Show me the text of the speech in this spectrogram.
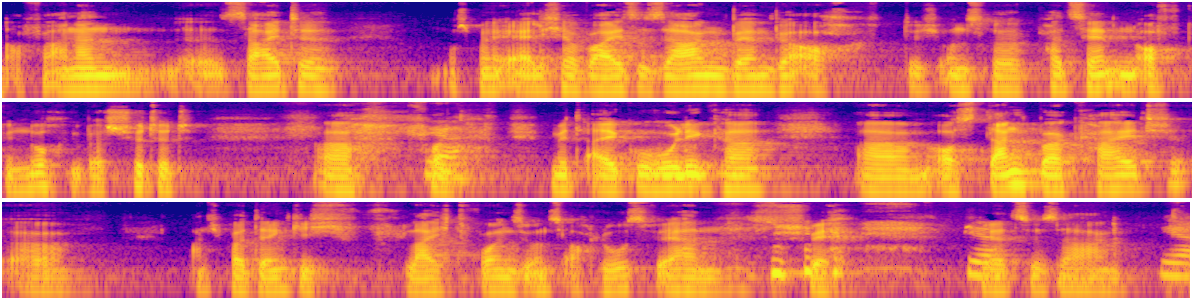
auf der anderen Seite muss man ehrlicherweise sagen, werden wir auch durch unsere Patienten oft genug überschüttet äh, von, ja. mit Alkoholiker äh, aus Dankbarkeit. Äh, manchmal denke ich, vielleicht wollen sie uns auch loswerden. Das ist schwer, schwer ja. zu sagen. Ja.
